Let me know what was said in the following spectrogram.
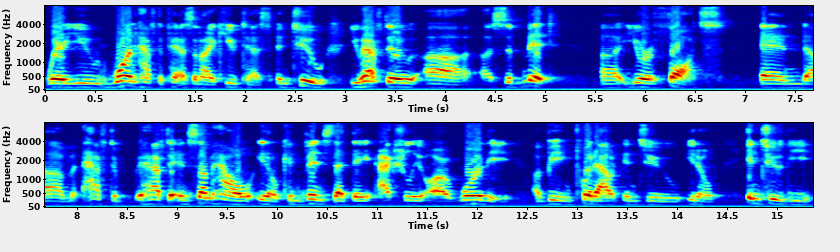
Where you one have to pass an IQ test, and two, you have to uh, uh, submit uh, your thoughts and um, have to have to and somehow you know convince that they actually are worthy of being put out into you know into the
